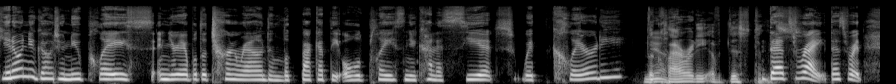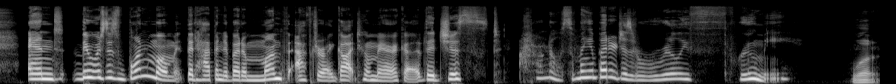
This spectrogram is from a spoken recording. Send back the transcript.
you know, when you go to a new place and you're able to turn around and look back at the old place and you kind of see it with clarity. The clarity of distance. That's right. That's right. And there was this one moment that happened about a month after I got to America that just, I don't know, something about it just really threw me. What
